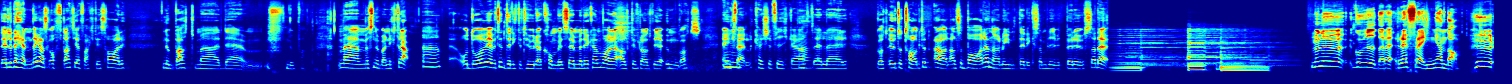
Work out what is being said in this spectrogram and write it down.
eller det händer ganska ofta att jag faktiskt har nubbat med, ehm, nubbat, med, med snubbar nyktra. Ja. Och då, jag vet inte riktigt hur det har kommit sig men det kan vara allt ifrån att vi har umgåtts en Mm. kväll, kanske fikat Ja. eller gått ut och tagit en öl, alltså bara en öl och inte liksom blivit berusade. Men nu går vi vidare, refrängen då. Hur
